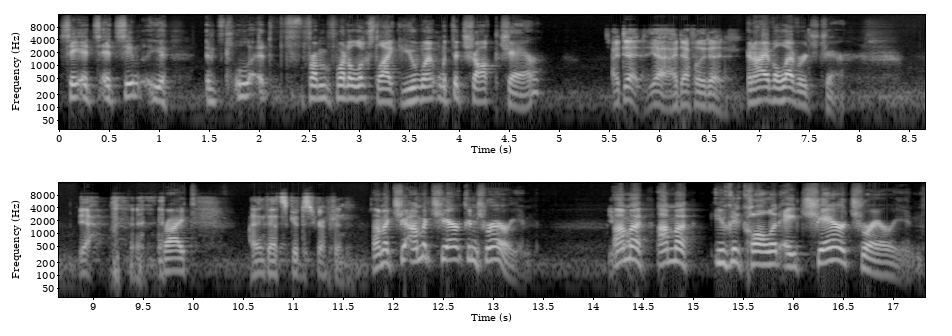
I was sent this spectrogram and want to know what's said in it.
see, it's it seems it's it, from what it looks like. You went with the chalk chair, I did. Yeah, I definitely did. and I have a leverage chair. Yeah. Right. I think that's a good description. I'm a I'm a chair contrarian. You I'm are. a I'm a you could call it a chair trarian.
